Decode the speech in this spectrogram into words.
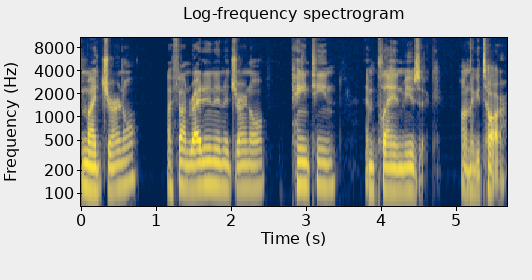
my journal. I found writing in a journal, painting, and playing music on the guitar.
